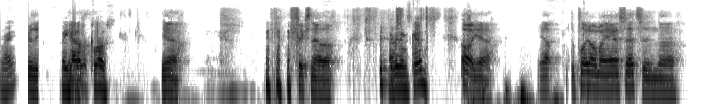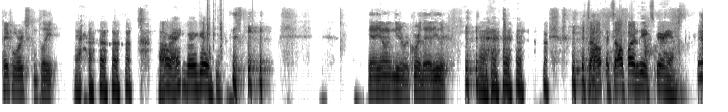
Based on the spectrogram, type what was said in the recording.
right? Really? But you got to look close. Yeah. Fixed now, though. Everything's good? Oh, yeah. Yeah. Deployed all my assets and uh, paperwork's complete. Yeah. all right. Very good. yeah, you don't need to record that either. it's all it's all part of the experience. Welcome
